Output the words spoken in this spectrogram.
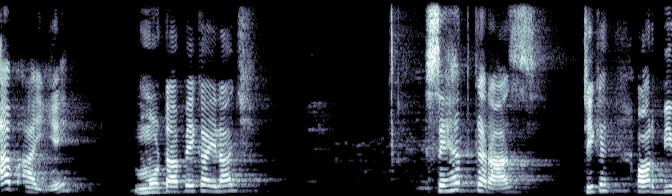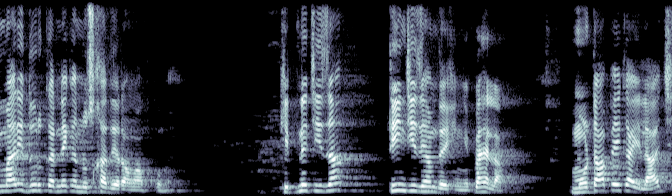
अब आइए मोटापे का इलाज, सेहत का राज, ठीक है? और बीमारी दूर करने का नुस्खा दे रहा हूँ आपको मैं। कितने चीज़ा? तीन चीज़ें हम देखेंगे। पहला, मोटापे का इलाज,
